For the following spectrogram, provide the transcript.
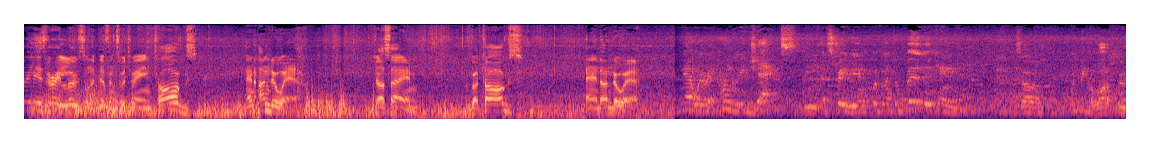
Australia is very loose on the difference between togs and underwear. Just saying. We've got togs and underwear. Now we're at Hungry Jack's, the Australian equivalent of Burger King. So we've been to a lot of food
